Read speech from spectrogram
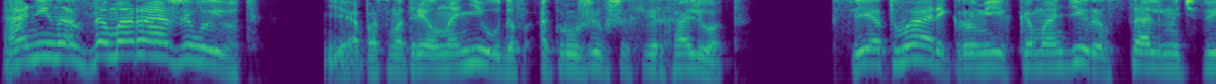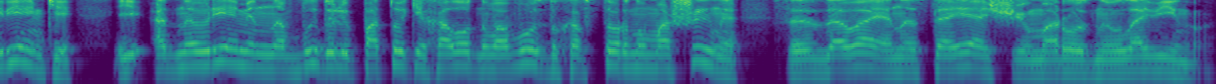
«Они нас замораживают!» Я посмотрел на Ниудов, окруживших верхолет. Все твари, кроме их командиров, встали на четвереньки и одновременно выдули потоки холодного воздуха в сторону машины, создавая настоящую морозную лавину.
